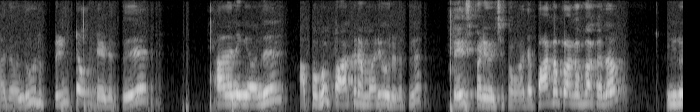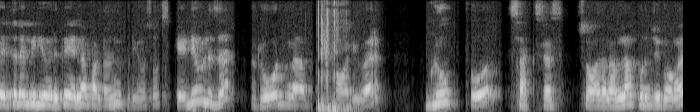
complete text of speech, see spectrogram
அதை வந்து ஒரு பிரிண்ட் அவுட் எடுத்து அதை நீங்கள் வந்து அப்பப்போ பார்க்குற மாதிரி ஒரு இடத்துல பேஸ்ட் பண்ணி வச்சுக்கோங்க. அதை பார்க்க பார்க்க பார்க்க தான் இன்னும் எத்தனை வீடியோ இருக்குது என்ன பண்ணுறதுன்னு புரியும். So schedule is a road map for your group four success so அதை நல்லா புரிஞ்சுக்கோங்க.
